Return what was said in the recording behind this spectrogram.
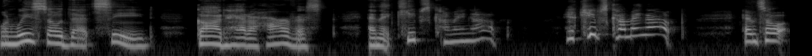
When we sowed that seed, God had a harvest, and it keeps coming up. It keeps coming up. And so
